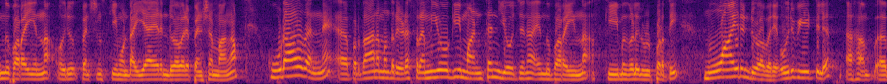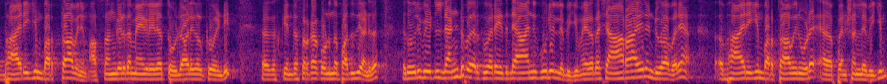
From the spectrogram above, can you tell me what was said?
എന്ന് പറയുന്ന ഒരു പെൻഷൻ സ്കീമുണ്ട്. അയ്യായിരം രൂപ വരെ പെൻഷൻ വാങ്ങാം. കൂടാതെ തന്നെ പ്രധാനമന്ത്രിയുടെ ശ്രമയോഗി മൺധൻ യോജന എന്ന് പറയുന്ന സ്കീമുകളിൽ ഉൾപ്പെടുത്തി മൂവായിരം രൂപ വരെ ഒരു വീട്ടിൽ ഭാര്യയ്ക്കും ഭർത്താവിനും അസംഘടിത മേഖലയിലെ തൊഴിലാളികൾക്ക് വേണ്ടി കേന്ദ്ര സർക്കാർ കൊണ്ടുവന്ന പദ്ധതിയാണിത്. ഇത് ഒരു വീട്ടിൽ രണ്ട് പേർക്ക് വരെ ഇതിന്റെ ആനുകൂല്യം ലഭിക്കും. ഏകദേശം ആറായിരം രൂപ വരെ ഭാര്യയ്ക്കും ഭർത്താവിനൂടെ പെൻഷൻ ലഭിക്കും.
